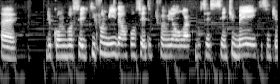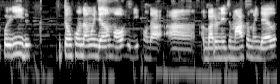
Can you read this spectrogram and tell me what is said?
É. De como você. Que família é um conceito de família é um lugar que você se sente bem, que se sente acolhido. Então, quando a mãe dela morre ali, quando a, a, a baronesa mata a mãe dela,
